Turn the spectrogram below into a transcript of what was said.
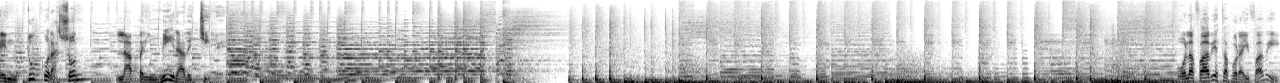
en tu corazón, la primera de Chile. Hola Fabi, ¿estás por ahí Fabi?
